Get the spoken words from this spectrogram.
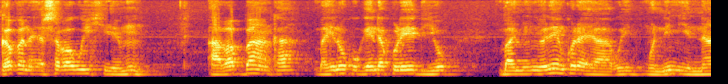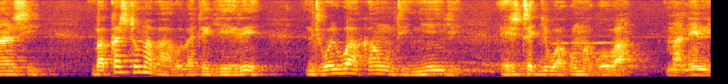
Gavana yasaba wiiki emu aba banka balina okugenda ku leediyo banyonyole enkola yaabwe mu nnimi ennansi. Bakasitoma baabwe bategeere nti waliwo akawunti nyingi ezitagibwako magoba manene.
